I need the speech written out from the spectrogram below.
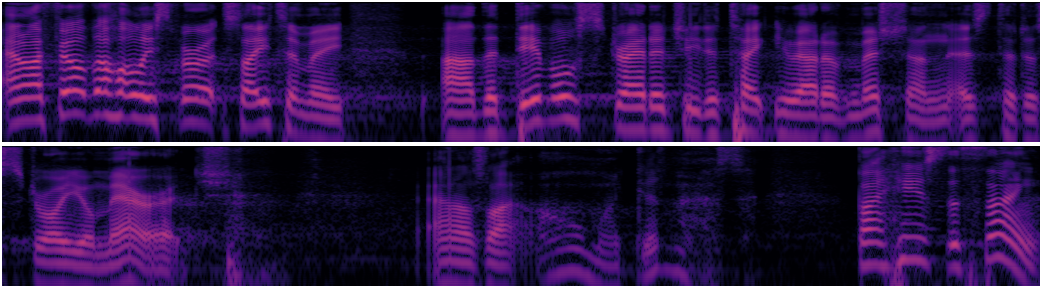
And I felt the Holy Spirit say to me, uh, The devil's strategy to take you out of mission is to destroy your marriage. And I was like, Oh my goodness. But here's the thing.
